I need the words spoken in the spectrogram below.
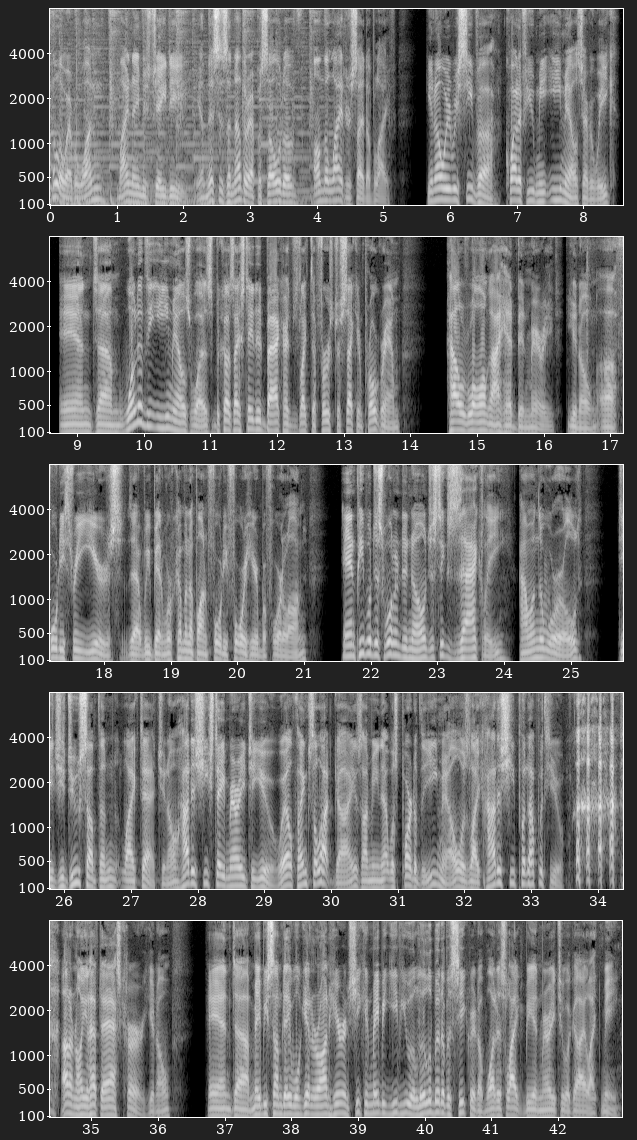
Hello, everyone. My name is JD, and this is another episode of On the Lighter Side of Life. You know, we receive uh, quite a few me- emails every week, and um, one of the emails was because I stated back, I was like the first or second program, how long I had been married. You know, uh, 43 years that we've been. We're coming up on 44 here before long. And people just wanted to know just exactly how in the world did you do something like that? You know, how did she stay married to you? Well, thanks a lot, guys. I mean, that was part of the email was like, how does she put up with you? I don't know. You'll have to ask her, you know. And uh, maybe someday we'll get her on here and she can maybe give you a little bit of a secret of what it's like being married to a guy like me.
